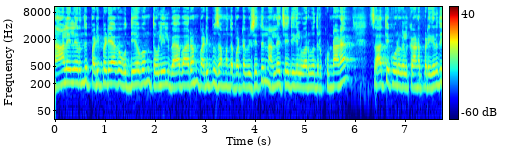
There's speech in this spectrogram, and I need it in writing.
நாளையிலிருந்து படிப்படியாக உத்தியோகம் தொழில் வியாபாரம் படிப்பு சம்பந்தப்பட்ட விஷயத்தில் நல்ல செய்திகள் வருவதற்குண்டான சாத்தியக்கூறுகள் காணப்படுகிறது.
